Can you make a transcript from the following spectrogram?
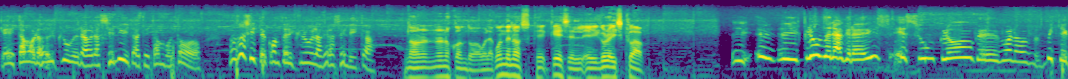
que estamos los del Club de la Gracelita, que estamos todos. No sé si te conté el Club de las Gracelitas. No, no, no nos contó, abuela. Cuéntenos, ¿qué, qué es el, el Grace Club? El, el- el Club de la Grace es un club que, bueno, viste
